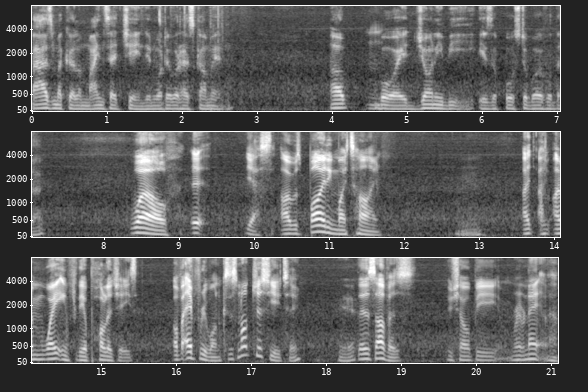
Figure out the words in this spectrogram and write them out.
Baz McCullum mindset change in whatever has come in. Our Mm. boy Jonny B is a poster boy for that. well, it, yes, I was biding my time. Mm. I, I I'm waiting for the apologies of everyone because it's not just you two. Yeah. There's others who shall be rena-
